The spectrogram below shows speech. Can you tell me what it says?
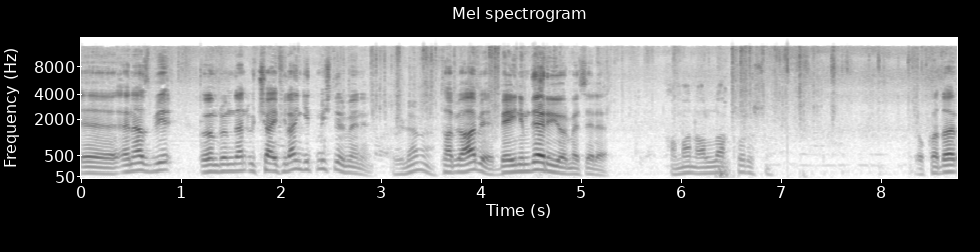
e, en az bir ömrümden 3 ay falan gitmiştir benim. Öyle mi? Tabii abi beynimde eriyor mesele. Aman Allah korusun. O kadar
